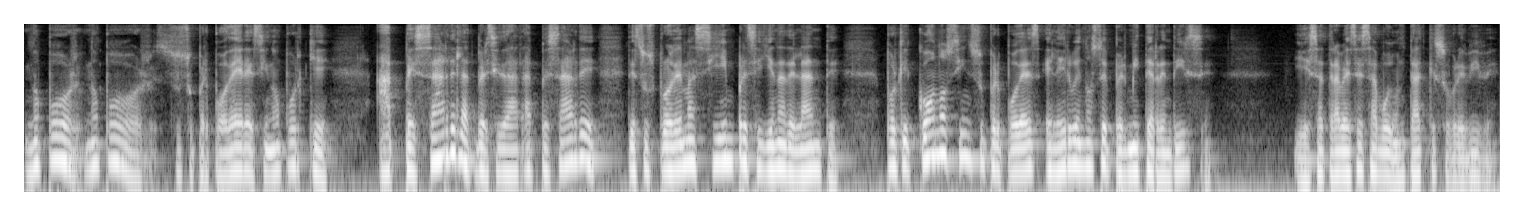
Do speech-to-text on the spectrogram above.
no por, no por sus superpoderes, sino porque a pesar de la adversidad, a pesar de, sus problemas, siempre se llena adelante, porque con o sin superpoderes el héroe no se permite rendirse. Y es a través de esa voluntad que sobrevive,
